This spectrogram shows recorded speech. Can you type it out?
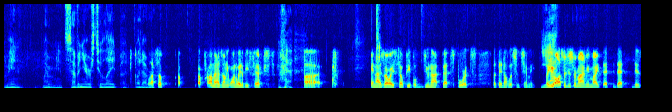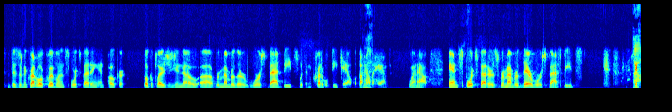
I mean, I mean, it's seven years too late, but whatever. Well, that's a, a, problem that has only one way to be fixed. uh, and as I always tell people, do not bet sports, but they don't listen to me. Yeah. But you also just remind me, Mike, that, that there's, there's an incredible equivalent in sports betting and poker. Poker players, as you know, uh, remember their worst bad beats with incredible detail about how the hand went out. And sports bettors remember their worst bad beats Uh,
